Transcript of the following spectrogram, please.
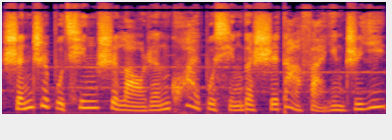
神志不清是老人快不行的十大反应之一。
